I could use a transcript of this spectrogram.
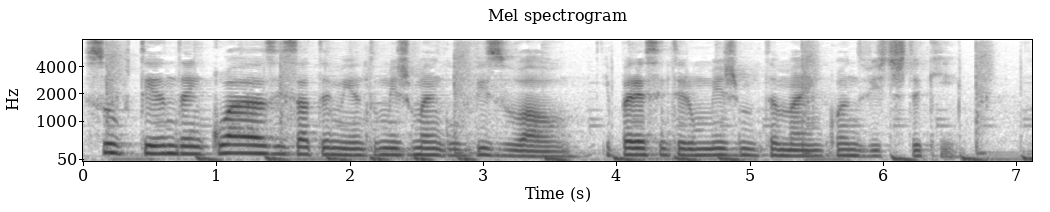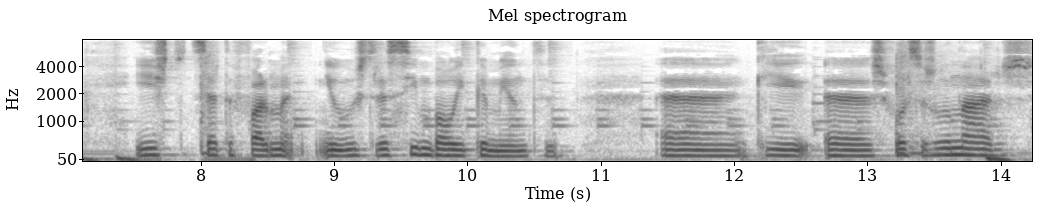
subtendem quase exatamente o mesmo ângulo visual e parecem ter o mesmo tamanho quando vistos daqui. E isto, de certa forma, ilustra simbolicamente uh, que as forças lunares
